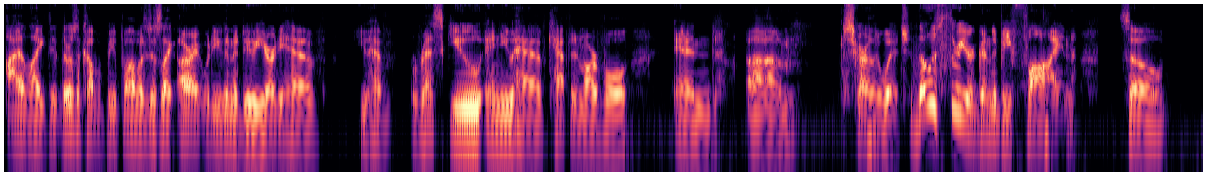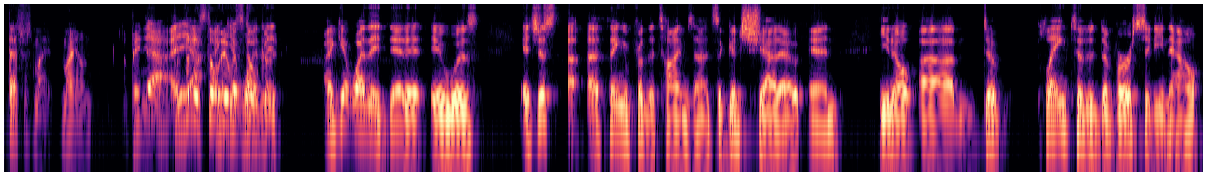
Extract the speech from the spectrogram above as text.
I liked it. There was a couple people I was just like, all right, what are you gonna do? You already have you have Rescue and you have Captain Marvel and um, Scarlet Witch. Those three are going to be fine. So that's just my my own opinion. Yeah, but, but yeah, it was still I it get was still why they- good. I get why they did it. It was, it's just a, a thing for the times now. It's a good shout out, and you know, um, di- playing to the diversity now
